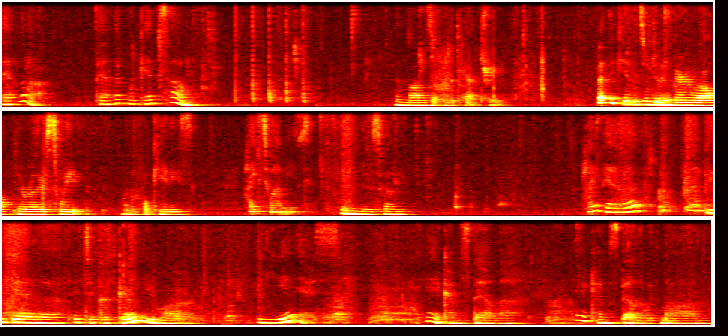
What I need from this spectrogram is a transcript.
Bella, Bella, go get some. And mom's up in the cat tree. Kittens are doing very well. They're really sweet, wonderful kitties. Hi, Swamis. Hello, Swami. Hi, Bella. Hi, Bella. That's a good girl you are. Yes. Here comes Bella. Here comes Bella with Mom.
